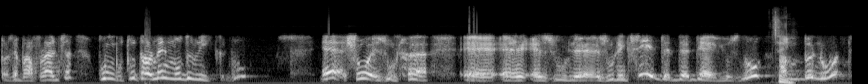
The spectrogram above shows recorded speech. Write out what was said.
per exemple a França, com totalment modelic, no? Eh, això és, una, eh, eh, és, un, és un èxit d'ells, no? Sí. Han venut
